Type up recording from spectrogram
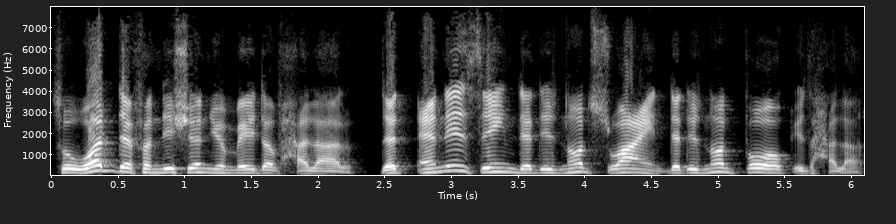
So, what definition you made of halal? That anything that is not swine, that is not pork, is halal.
